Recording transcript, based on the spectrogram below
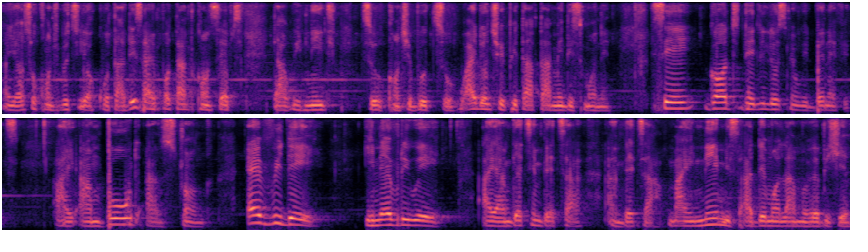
and you also contribute to your quota. These are important concepts that we need to contribute to. Why don't you repeat after me this morning? Say, God daily loads me with benefits. I am bold and strong. Every day, in every way, I am getting better and better. My name is Ademola Morebise.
